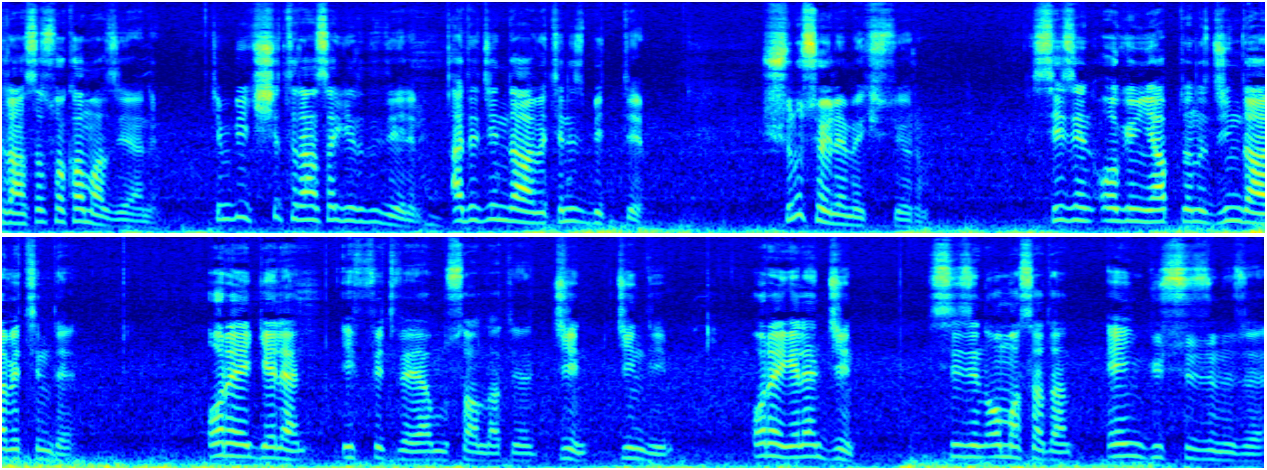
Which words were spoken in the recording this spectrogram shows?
transa sokamaz yani. Şimdi bir kişi transa girdi diyelim. Hadi cin davetiniz bitti. Şunu söylemek istiyorum. Sizin o gün yaptığınız cin davetinde oraya gelen ifrit veya musallat ya cin, cin diyeyim. Oraya gelen cin sizin o masadan en güçsüzünüze,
